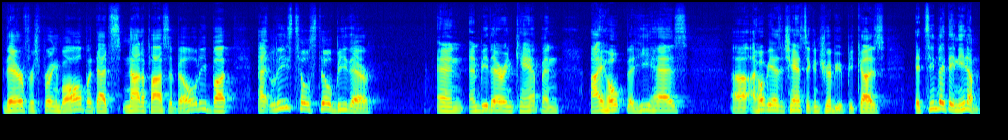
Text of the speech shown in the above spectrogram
there for spring ball, but that's not a possibility. But at least he'll still be there and and be there in camp. And I hope that he has. Uh, I hope he has a chance to contribute because it seems like they need him,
